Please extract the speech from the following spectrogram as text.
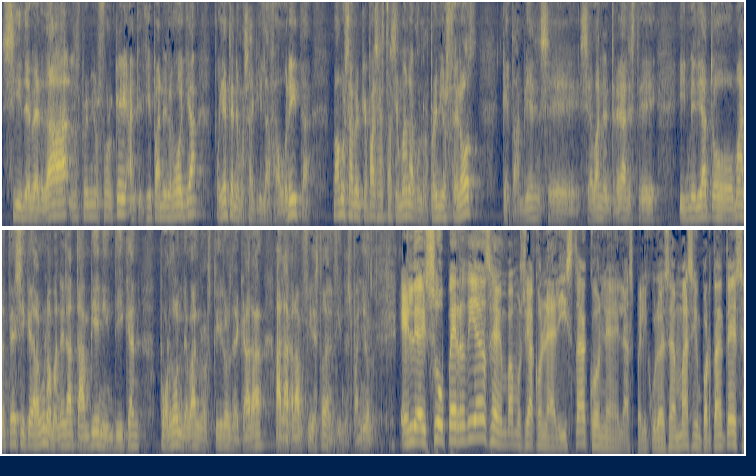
Si de verdad los premios 4K anticipan el Goya, pues ya tenemos aquí la favorita. Vamos a ver qué pasa esta semana con los premios Feroz, que también se, van a entregar este inmediato martes y que de alguna manera también indican por dónde van los tiros de cara a la gran fiesta del cine español. El eh, Super Días, eh, vamos ya con la lista, con eh, las películas más importantes.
